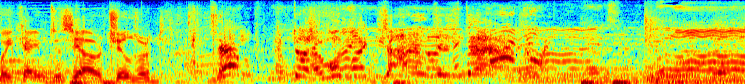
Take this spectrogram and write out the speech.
We came to see our children. I want my child is dead!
